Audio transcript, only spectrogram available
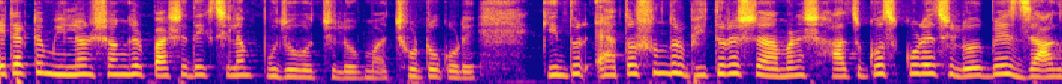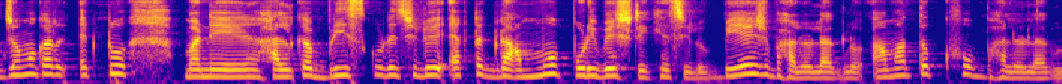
এটা একটা মিলন সংঘের পাশে দেখছিলাম পুজো হচ্ছিল ছোট করে। কিন্তু এত সুন্দর ভিতরে মানে সাজগোজ করেছিল, বেশ জাঁকজমক আর একটু মানে হালকা ব্রিজ করেছিল, একটা গ্রাম্য পরিবেশ রেখেছিল। বেশ ভালো লাগল, আমার তো খুব ভালো লাগল।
